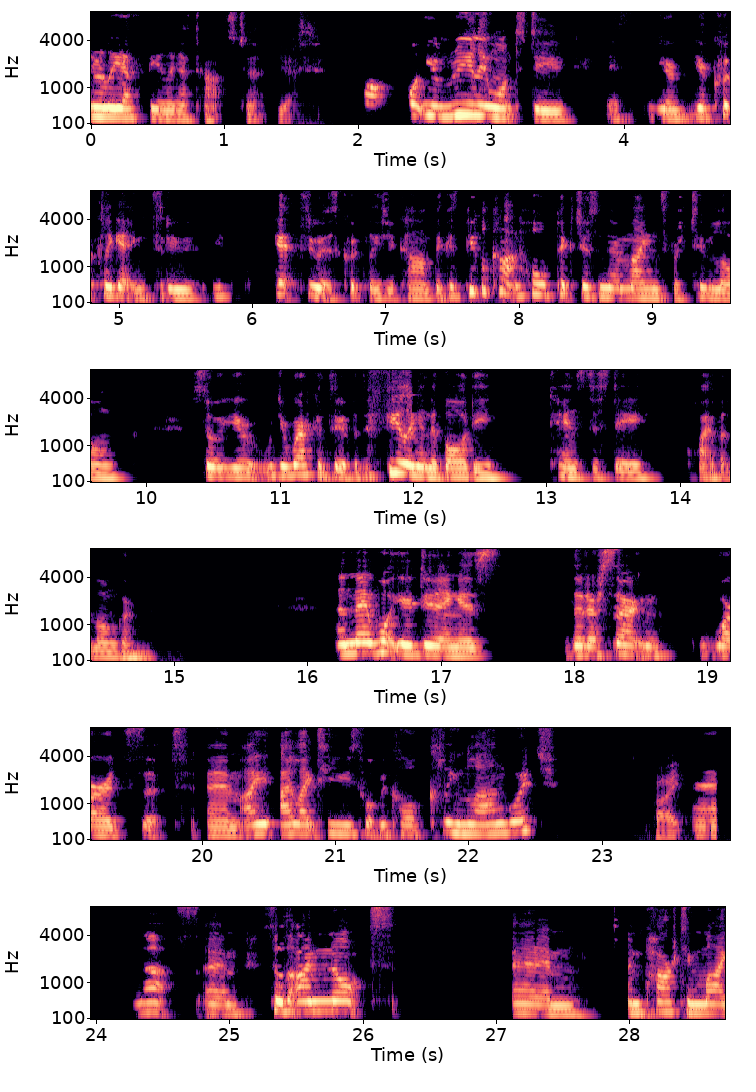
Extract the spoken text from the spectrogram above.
generally a feeling attached to it. yes, what you really want to do is you're you're quickly getting through you get through it as quickly as you can because people can't hold pictures in their minds for too long so you're you're working through it but the feeling in the body tends to stay quite a bit longer Mm. and then what you're doing is there are certain words that um, I, I like to use what we call clean language right, and that's um, so that I'm not um, imparting my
